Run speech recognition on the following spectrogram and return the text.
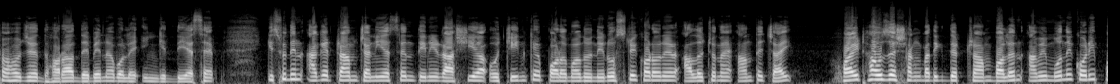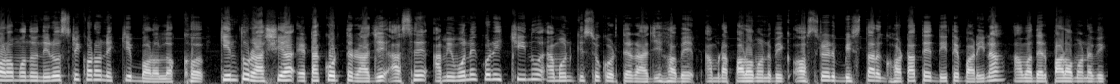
সহজে ধরা দেবে না বলে ইঙ্গিত দিয়েছে। কিছুদিন আগে ট্রাম্প জানিয়েছেন তিনি রাশিয়া ও চীনকে পরমাণু নিরস্ত্রীকরণের আলোচনায় আনতে চায় হোয়াইট হাউসের সাংবাদিকদের ট্রাম্প বলেন, আমি মনে করি পরমাণু নিরস্ত্রীকরণ একটি বড় লক্ষ্য। কিন্তু রাশিয়া এটা করতে রাজি আছে, আমি মনে করি চীনও এমন কিছু করতে রাজি হবে। আমরা পারমাণবিক অস্ত্রের বিস্তার ঘটাতে দিতে পারি না, আমাদের পারমাণবিক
